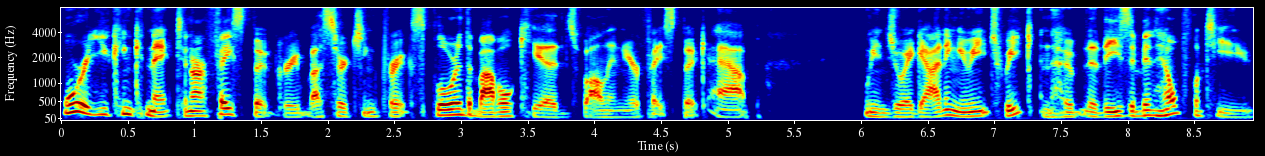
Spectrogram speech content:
or you can connect in our Facebook group by searching for Explore the Bible Kids while in your Facebook app. We enjoy guiding you each week and hope that these have been helpful to you.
